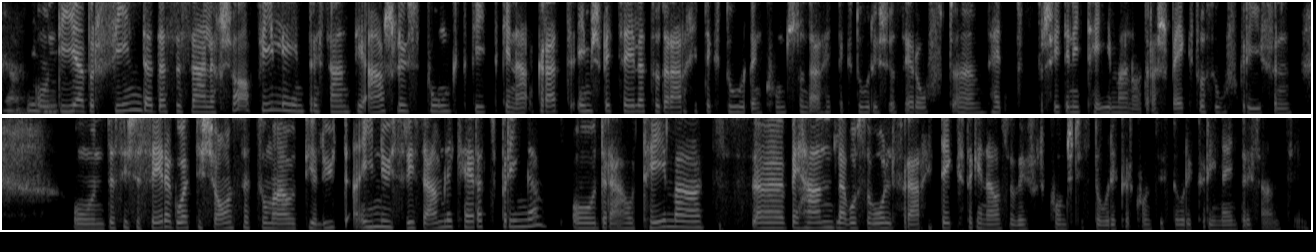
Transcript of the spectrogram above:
Ja. Und ich aber finde, dass es eigentlich schon viele interessante Anschlusspunkte gibt, genau, gerade im Speziellen zu der Architektur, denn Kunst und Architektur ist ja sehr oft, äh, hat verschiedene Themen oder Aspekte, die sie aufgreifen. Und das ist eine sehr gute Chance, um auch die Leute in unsere Sammlung herzubringen oder auch Themen zu äh, behandeln, die sowohl für Architekten genauso wie für Kunsthistoriker, Kunsthistorikerinnen interessant sind.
